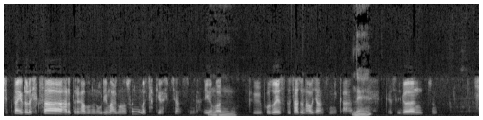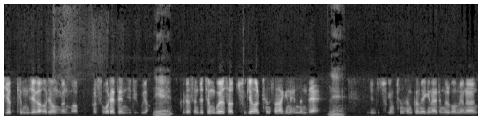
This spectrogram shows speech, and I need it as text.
식당에 들러 식사하러 들어가 보면 우리 말고는 손님을 찾기가 쉽지 않습니다. 이거 뭐 음. 그 보도에서도 자주 나오지 않습니까? 네. 그래서 이런 좀 지역 경제가 어려운 건뭐 벌써 오래된 일이고요. 예. 그래서 이제 정부에서 추경을 편성하기는 했는데, 네. 이게 이제 추경 편성 금액이나 이런 걸 보면은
